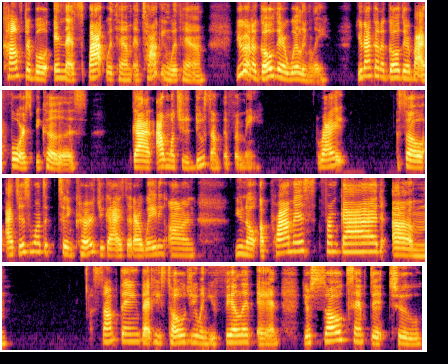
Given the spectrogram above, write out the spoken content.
comfortable in that spot with him and talking with him, you're going to go there willingly. You're not going to go there by force because, God, I want you to do something for me right? So I just want to, to encourage you guys that are waiting on, you know, a promise from God, um, something that He's told you and you feel it, and you're so tempted to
